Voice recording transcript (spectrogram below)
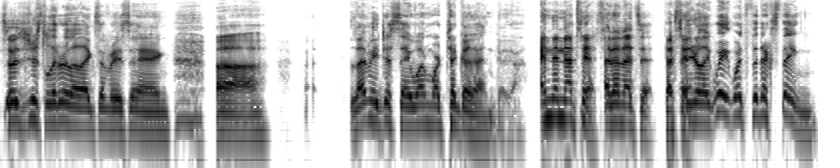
So it's just literally like somebody saying, uh, "Let me just say one more tagarangaga," and then that's it and then that's it. That's and it. And you're like, "Wait, what's the next thing?"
